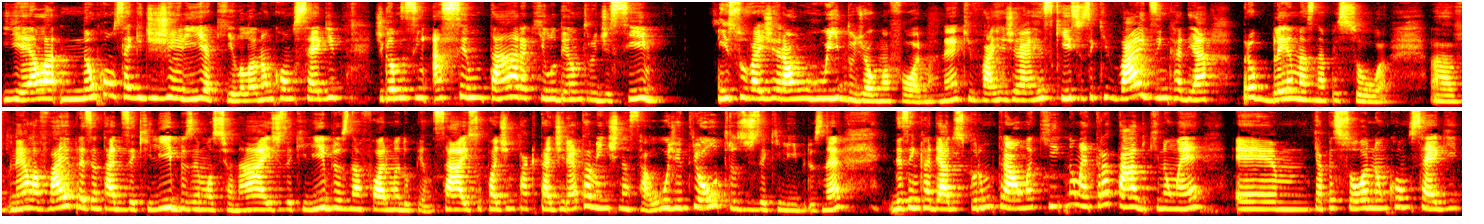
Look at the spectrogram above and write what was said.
e ela não consegue digerir aquilo, ela não consegue digamos assim, assentar aquilo dentro de si, isso vai gerar um ruído de alguma forma, né? Que vai gerar resquícios e que vai desencadear problemas na pessoa. Uh, né? Ela vai apresentar desequilíbrios emocionais, desequilíbrios na forma do pensar, isso pode impactar diretamente na saúde, entre outros desequilíbrios, né? Desencadeados por um trauma que não é tratado, que não é é, que a pessoa não consegue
